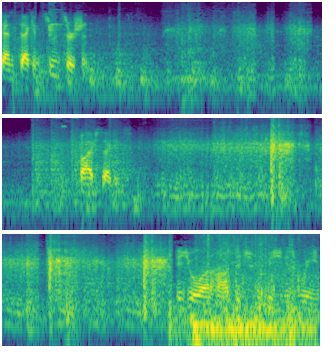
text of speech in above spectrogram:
Ten seconds to insertion. Five seconds. Visual on hostage. Mission is green.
